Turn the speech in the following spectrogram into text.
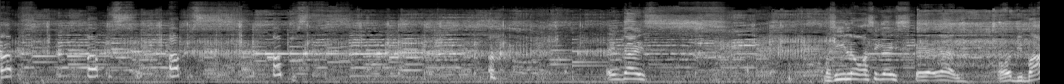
Ups. Ups. Ups. Ups. Ayun guys. Masilaw kasi guys. Kaya yan. O, di ba?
